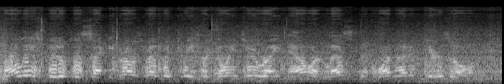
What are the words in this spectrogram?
And all these beautiful second growth redwood trees we're going through right now are less than 100 years old.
